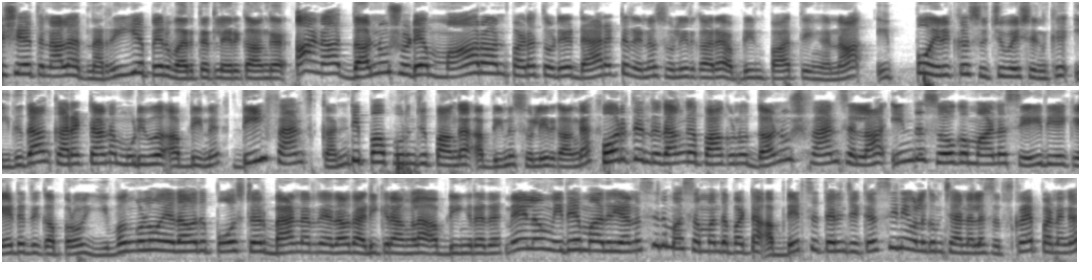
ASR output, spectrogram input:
விஷயத்தினால நிறைய பேர் வருத்தத்துல இருக்காங்க. ஆனா தனுஷுடைய மாறான் படத்துடைய டைரக்டர் என்ன சொல்லியிருக்காரு அப்படின்னு பாத்தீங்கன்னா இப்போ இருக்க சுச்சுவேஷனுக்கு இதுதான் கரெக்டான முடிவு அப்படின்னு டி ஃபேன்ஸ் கண்டிப்பா புரிஞ்சுப்பாங்க. அப்படி அப்படின்னு சொல்லியிருக்காங்க. பொறுத்திருந்து தாங்க பார்க்கணும். தனுஷ் ஃபேன்ஸ் எல்லாம் இந்த சோகமான செய்தியை கேட்டதுக்கு அப்புறம் இவங்களும் ஏதாவது போஸ்டர் பேனர் ஏதாவது அடிக்கிறாங்களா அப்படிங்கறத மேலும் இதே மாதிரியான சினிமா சம்பந்தப்பட்ட அப்டேட்ஸ் தெரிஞ்சுக்க சினி உலகம் சேனலை சப்ஸ்கிரைப் பண்ணுங்க.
